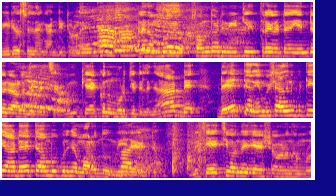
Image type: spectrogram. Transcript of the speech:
വീഡിയോസ് എല്ലാം കണ്ടിട്ടുള്ളായിരുന്നു അല്ല നമ്മൾ സ്വന്തമായിട്ട് വീട്ടിൽ ഇത്രയായിട്ട് എന്റെ ഒരാളല്ലേ മരിച്ചത് അപ്പം കേക്കൊന്നും മുറിച്ചിട്ടില്ല. ഞാൻ ഡേറ്റ് അറിയാം പക്ഷെ അതിനെപ്പറ്റി ആ ഡേറ്റ് ആകുമ്പോൾ പോലും ഞാൻ മറന്നു മെയിനായിട്ട്. പിന്നെ ചേച്ചി വന്നതിന് ശേഷമാണ് നമ്മൾ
